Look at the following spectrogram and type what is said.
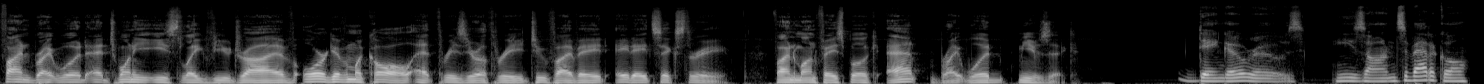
Find Brightwood at 20 East Lakeview Drive or give them a call at 303 258 8863. Find them on Facebook at Brightwood Music. Dango Rose. He's on sabbatical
